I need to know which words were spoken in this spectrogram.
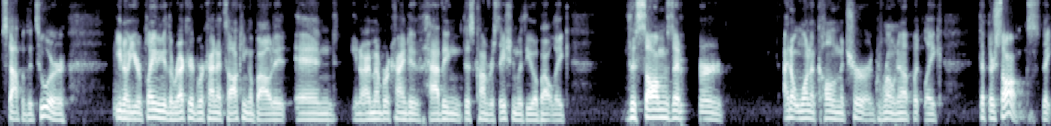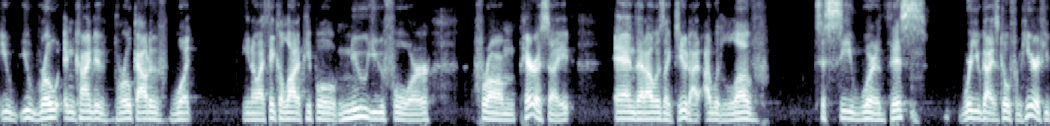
stop of the tour you know mm-hmm. you're playing me the record we're kind of talking about it and you know i remember kind of having this conversation with you about like the songs that are i don't want to call them mature or grown up but like that they're songs that you you wrote and kind of broke out of what you know i think a lot of people knew you for from parasite and that i was like dude i, I would love to see where this where you guys go from here if you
